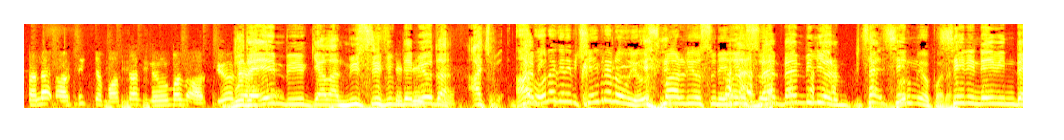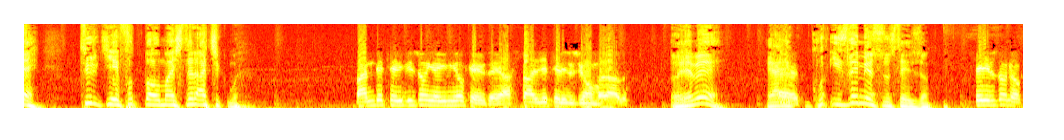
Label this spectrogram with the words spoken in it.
standart arttıkça masraf inanılmaz artıyor. Bu da en büyük yalan. Müsrifim demiyor da aç. Abi Tabii- ona göre bir çevren oluyor. Ismarlıyorsun ediyorsun. ben, ben biliyorum. Sen, sen- Durmuyor para. senin evinde Türkiye futbol maçları açık mı? Bende televizyon yayını yok evde ya. Sadece televizyon var abi. Öyle mi? Yani Evet. ku- izlemiyorsunuz televizyon. Televizyon yok.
